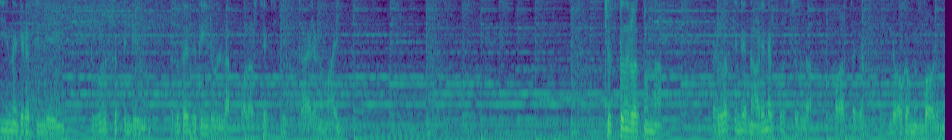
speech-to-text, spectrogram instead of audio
ഈ നഗരത്തിന്റെയും ടൂറിസത്തിന്റെയും ദ്രുതഗതിയിലുള്ള വളർച്ചയ്ക്ക് കാരണമായി. ചുട്ടുനിളക്കുന്ന വെള്ളത്തിന്റെ നാടിനെക്കുറിച്ചുള്ള വാർത്തകൾ ലോകമെമ്പാടും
